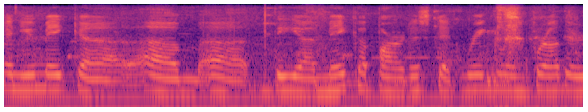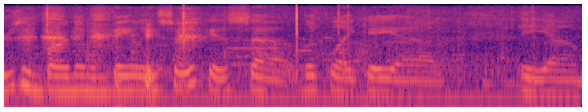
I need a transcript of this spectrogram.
And you make uh, um, uh, the uh, makeup artist at Ringling Brothers and Barnum and Bailey Circus uh, look like a, uh, a um,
